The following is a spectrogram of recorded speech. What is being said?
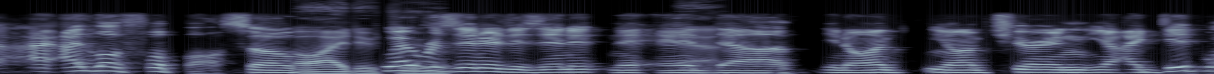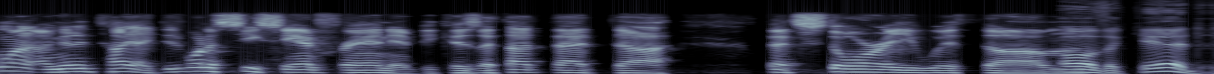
I, I love football, so Oh, I do. Too. whoever's in it is in it, and, and uh, you know I'm you know I'm cheering. Yeah, I did want. I'm going to tell you, I did want to see San Fran in because I thought that uh, that story with um, Oh, the kid.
